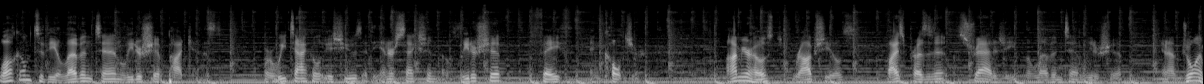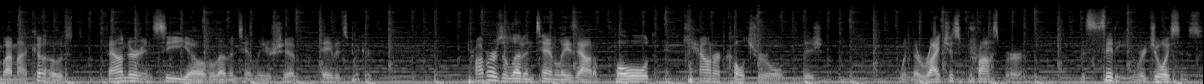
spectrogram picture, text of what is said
Welcome to the 1110 Leadership Podcast, where we tackle issues at the intersection of leadership, faith, and culture. I'm your host, Rob Shields, Vice President of Strategy at 1110 Leadership, and I'm joined by my co host, founder and CEO of 1110 Leadership, David Spickard. Proverbs 1110 lays out a bold and countercultural vision. When the righteous prosper, the city rejoices.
